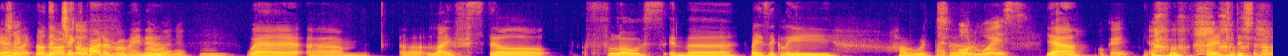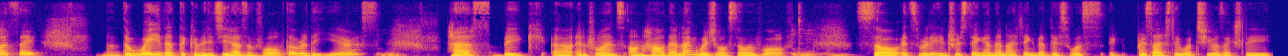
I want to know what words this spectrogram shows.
yeah, Czech like, oh, the part Czech of part of Romania, Romania. Mm. where um, uh, life still flows in the basically how would Like uh, old ways. yeah. Okay. very traditional, let's say. The, the way that the community has evolved over the years Mhm. has big uh, influence on how their language also evolved. Mm-hmm, So it's really interesting. And then I think that this was precisely what she was actually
